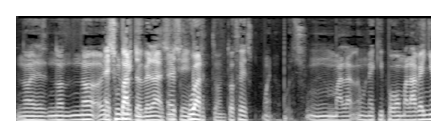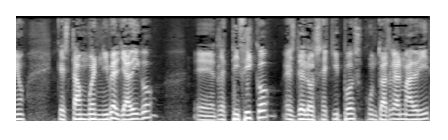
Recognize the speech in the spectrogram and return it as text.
No es, no, no, es, cuarto, es verdad. es cuarto. Entonces, bueno, pues un, un, equipo malagueño que está a un buen nivel, ya digo. Eh, rectifico, es de los equipos junto al Real Madrid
